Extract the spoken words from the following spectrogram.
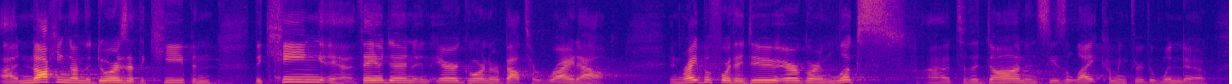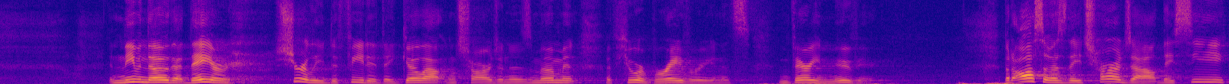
uh, knocking on the doors at the keep, and the king, uh, Theoden, and Aragorn are about to ride out. And right before they do, Aragorn looks uh, to the dawn and sees a light coming through the window. And even though that they are surely defeated, they go out and charge, and it is a moment of pure bravery, and it's very moving. But also, as they charge out, they see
